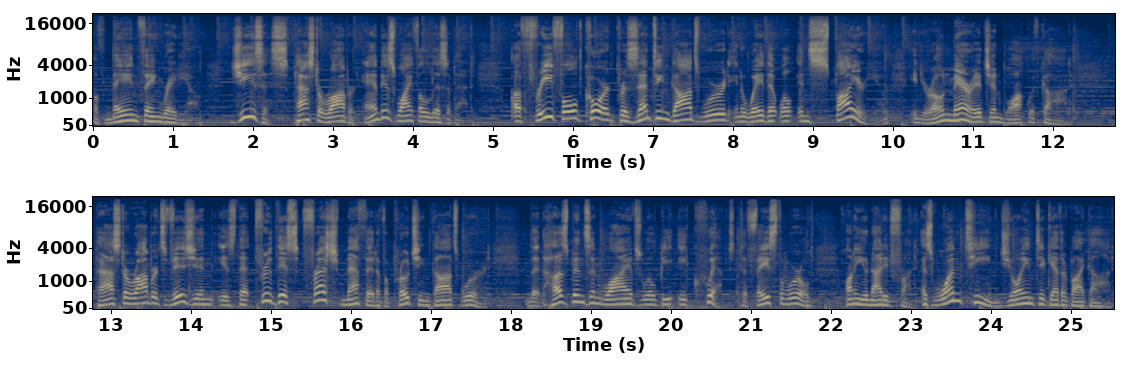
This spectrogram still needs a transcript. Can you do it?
of Main Thing Radio. Jesus, Pastor Robert, and his wife Elizabeth. A threefold cord presenting God's Word in a way that will inspire you in your own marriage and walk with God. Pastor Robert's vision is that through this fresh method of approaching God's Word, that husbands and wives will be equipped to face the world on a united front as one team joined together by God,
